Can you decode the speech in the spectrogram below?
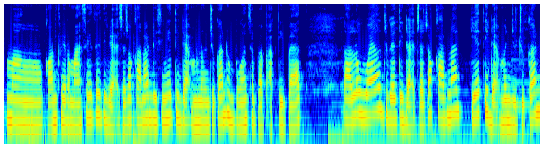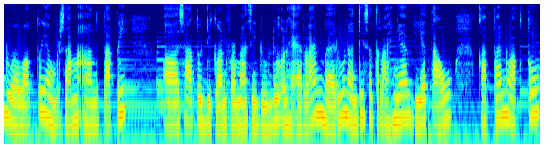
mengkonfirmasi itu tidak cocok karena di sini tidak menunjukkan hubungan sebab akibat. Lalu well juga tidak cocok karena dia tidak menunjukkan dua waktu yang bersamaan, tetapi uh, satu dikonfirmasi dulu oleh airline baru nanti setelahnya dia tahu kapan waktu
